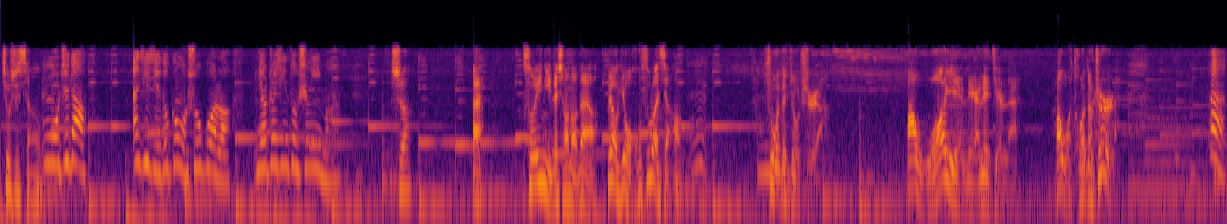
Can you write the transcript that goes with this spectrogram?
就是想。我知道，安琪姐都跟我说过了，你要专心做生意嘛。是啊。哎，所以你的小脑袋啊，不要给我胡思乱想。嗯。说的就是啊，把我也连累进来，把我拖到这儿来。哎，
